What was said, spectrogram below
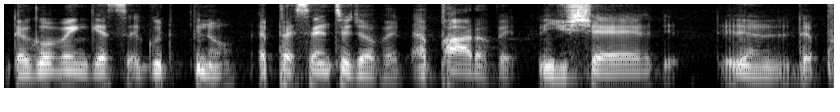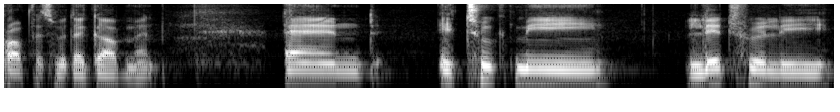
the government gets a good, you know, a percentage of it, a part of it, and you share the, you know, the profits with the government. And it took me literally.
